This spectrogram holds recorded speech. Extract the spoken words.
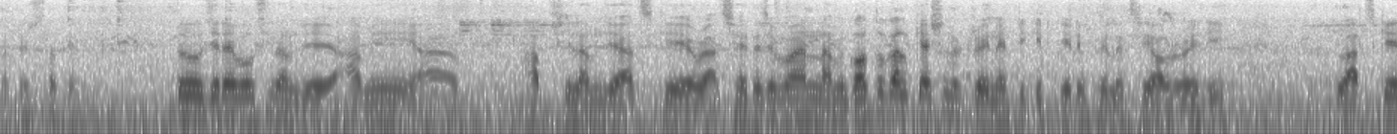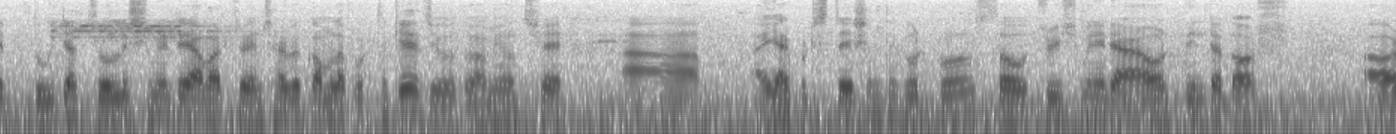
বাট ইটস ওকে তো যেটা বলছিলাম যে আমি ভাবছিলাম যে আজকে রাজশাহীতে যাব। আমি গতকালকে আসলে ট্রেনের টিকিট কেটে ফেলেছি অলরেডি তো আজকে দুইটা চল্লিশ মিনিটে আমার ট্রেন ছাড়বে কমলাপুর থেকে। যেহেতু আমি হচ্ছে এয়ারপোর্ট স্টেশন থেকে উঠবো। সো ত্রিশ মিনিট অ্যারাউন্ড তিনটা দশ, আর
